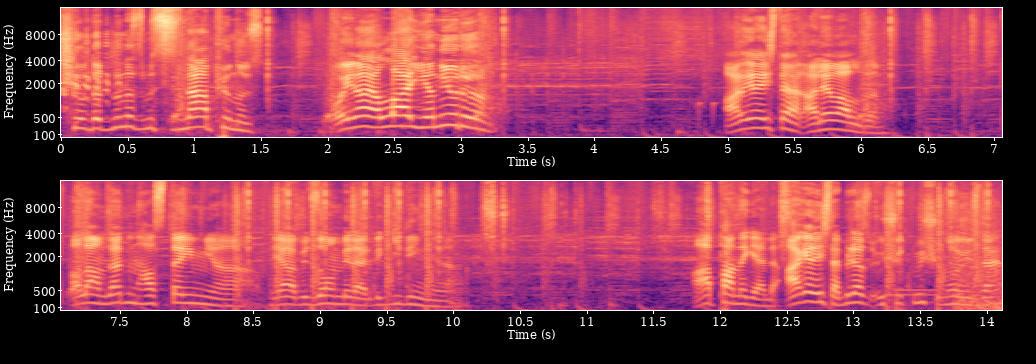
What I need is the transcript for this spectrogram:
Çıldırdınız mı siz? Ne yapıyorsunuz? Oyuna Allah yanıyorum. Arkadaşlar alev aldım. Allah'ım zaten hastayım ya. Ya bir zombiler bir gidin ya. Aa panda geldi. Arkadaşlar biraz üşütmüşüm o yüzden.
